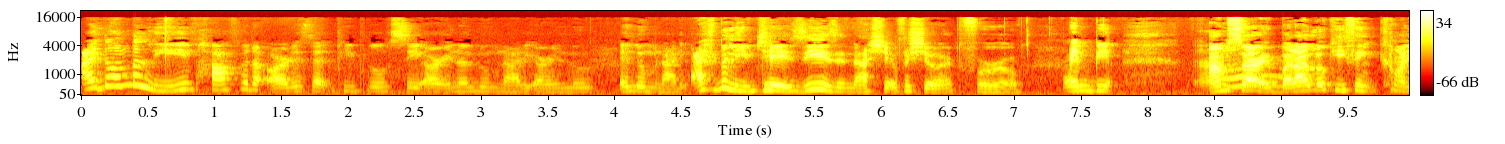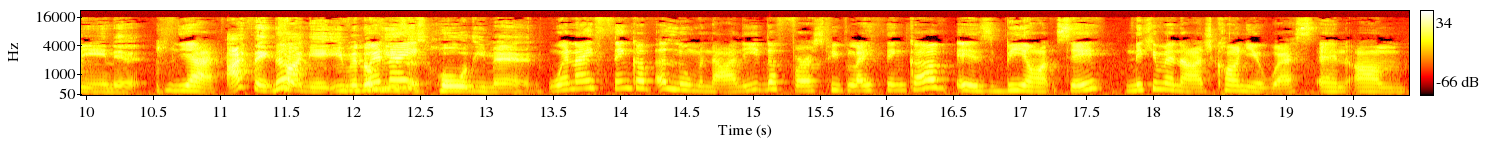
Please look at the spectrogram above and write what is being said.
I don't believe half of the artists that people say are in Illuminati are in Lu- Illuminati. I believe Jay Z is in that shit for sure. for real. And be, I'm sorry, but I low key think Kanye in it. yeah. I think No, Kanye, even though he's I- this holy man. When I think of Illuminati, the first people I think of is Beyonce, Nicki Minaj, Kanye West, and um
